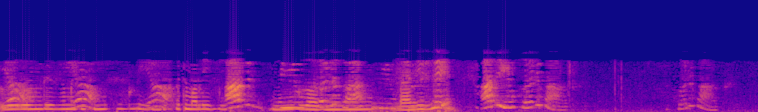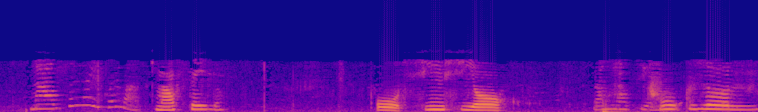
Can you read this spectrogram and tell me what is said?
Ya. bölümde izlemek için izleyin. ya. Büyük ihtimalle izleyin. Bir yukarı bence izleyin. Abi yukarı bak. Yukarı bak. Mouse'unla yukarı bak. Mouse değil o. Simsiyah. Çok güzel.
